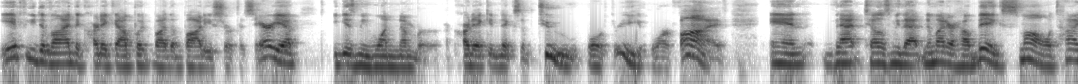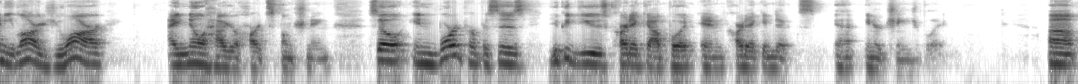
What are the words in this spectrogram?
if you divide the cardiac output by the body surface area, it gives me one number, cardiac index of two or three or five. And that tells me that no matter how big, small, tiny, large you are, I know how your heart's functioning. So, in board purposes, you could use cardiac output and cardiac index uh, interchangeably. Uh,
